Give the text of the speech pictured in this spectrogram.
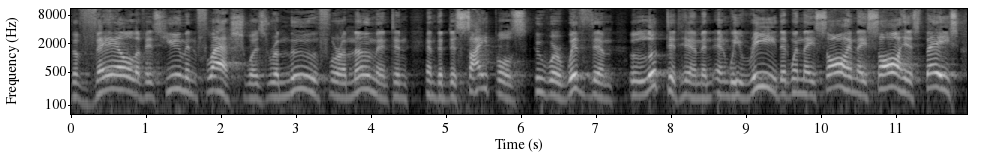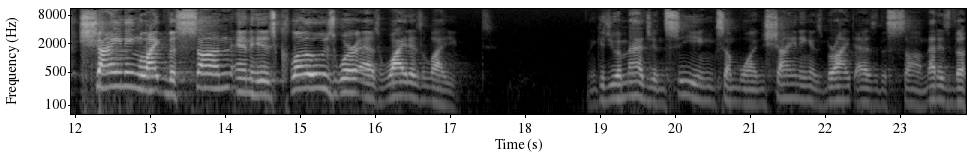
the veil of his human flesh was removed for a moment, and, and the disciples who were with them looked at him. And, and we read that when they saw him, they saw his face shining like the sun, and his clothes were as white as light. Could you imagine seeing someone shining as bright as the sun? That is the,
